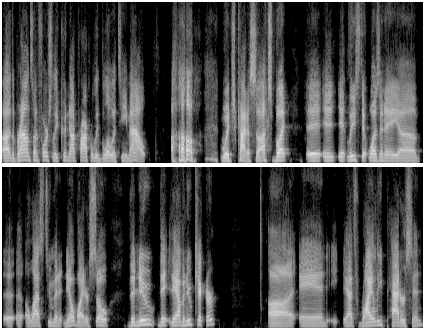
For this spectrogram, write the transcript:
uh, the Browns unfortunately could not properly blow a team out, uh, which kind of sucks. But it, it, at least it wasn't a, uh, a, a last two minute nail biter. So the new they, they have a new kicker, uh, and that's Riley Patterson.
